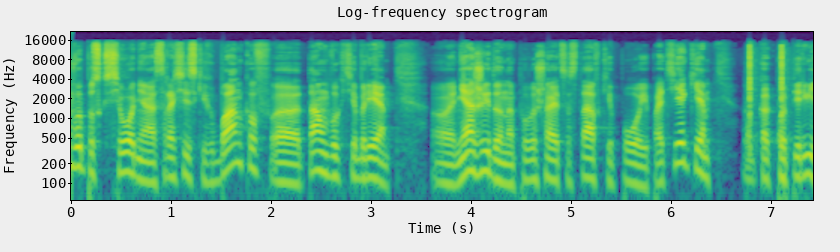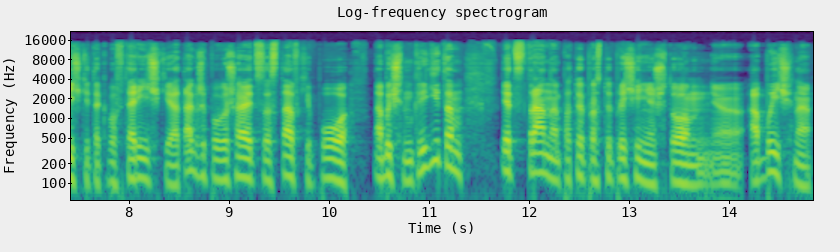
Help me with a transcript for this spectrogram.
выпуск сегодня с российских банков. Э, там в октябре э, неожиданно повышаются ставки по ипотеке, как по первичке, так и по вторичке, а также повышаются ставки по обычным кредитам. Это странно по той простой причине, что э, обычно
